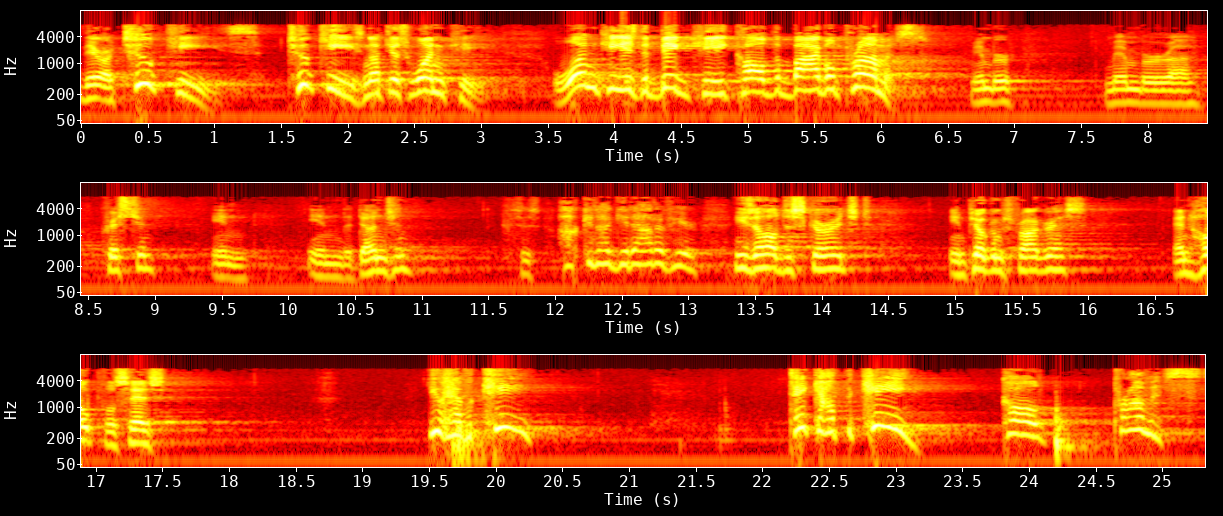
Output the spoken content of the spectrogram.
There are two keys. Two keys, not just one key. One key is the big key called the Bible promise. Remember, remember uh, Christian in in the dungeon? He says, "How can I get out of here?" He's all discouraged in Pilgrim's Progress, and hopeful says, "You have a key." Take out the key called promise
